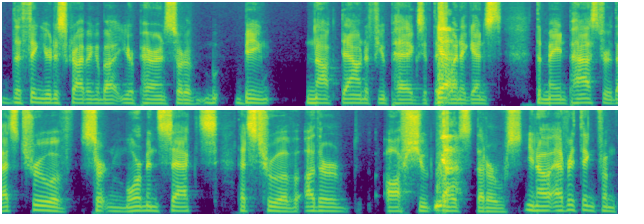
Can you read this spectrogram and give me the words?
the thing you're describing about your parents sort of being knocked down a few pegs if they Yeah. went against the main pastor. That's true of certain Mormon sects. That's true of other offshoot Yeah. cults that are you know everything from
